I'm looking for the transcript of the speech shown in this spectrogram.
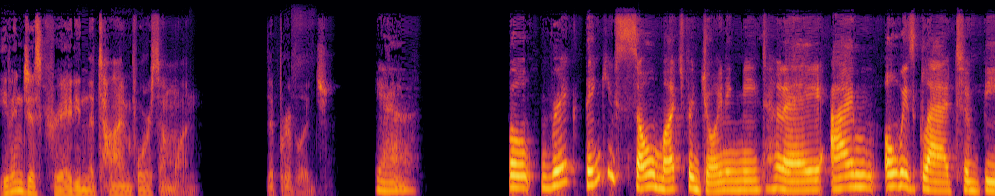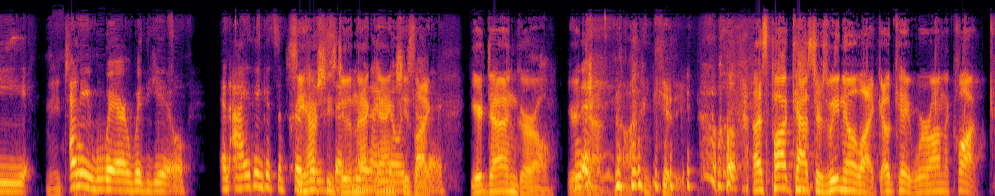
even just creating the time for someone, the privilege. Yeah. Well, Rick, thank you so much for joining me today. I'm always glad to be anywhere with you. And I think it's a privilege. See how she's that doing that, gang? She's like, other. "You're done, girl. You're done." No, I'm kidding. well, Us podcasters, we know, like, okay, we're on the clock.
